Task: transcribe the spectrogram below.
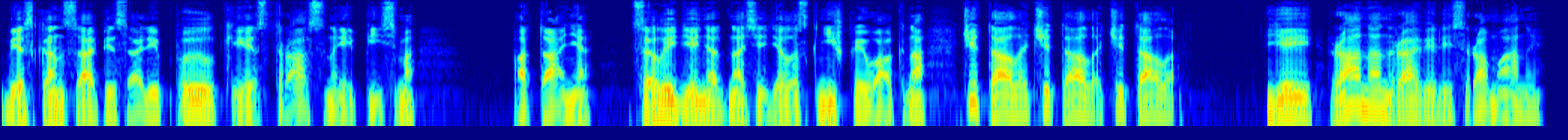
Без конца писали пылкие, страстные письма, а Таня целый день одна сидела с книжкой у окна, читала, читала, читала. Ей рано нравились романы.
